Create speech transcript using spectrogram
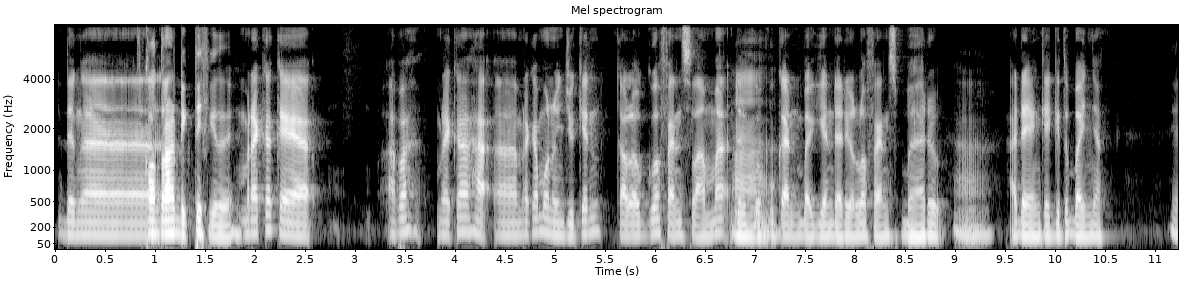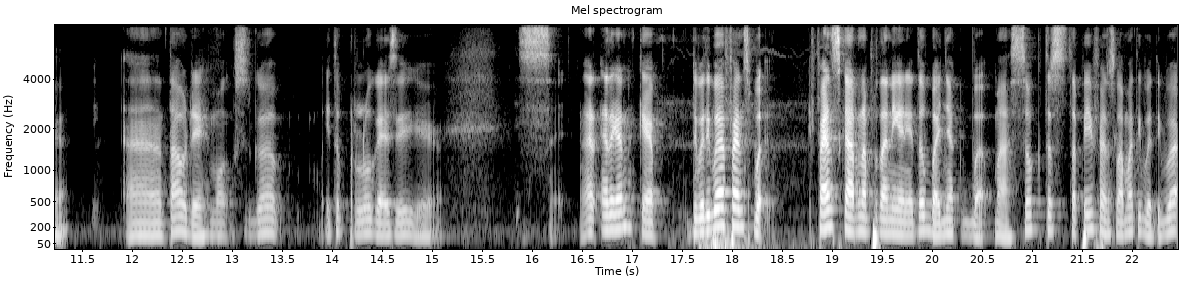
dengan kontradiktif gitu ya mereka kayak apa mereka ha- eh, mereka mau nunjukin kalau gue fans lama dan gue Ah. bukan bagian dari lo fans baru Ah. ada yang kayak gitu banyak Ya. Eh, tahu deh maksud gue itu perlu gak sih ngerti kan kayak tiba-tiba fans fans karena pertandingan itu banyak ba- masuk terus tapi fans lama tiba-tiba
